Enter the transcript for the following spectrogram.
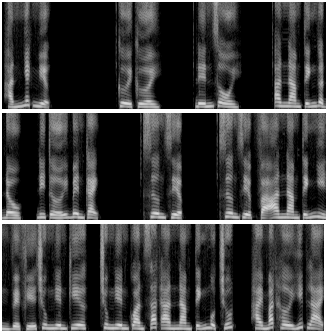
hắn nhếch miệng. Cười cười. Đến rồi. An Nam Tĩnh gật đầu, đi tới bên cạnh. Dương Diệp. Dương Diệp và An Nam Tĩnh nhìn về phía trung niên kia, trung niên quan sát An Nam Tĩnh một chút, hai mắt hơi híp lại.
